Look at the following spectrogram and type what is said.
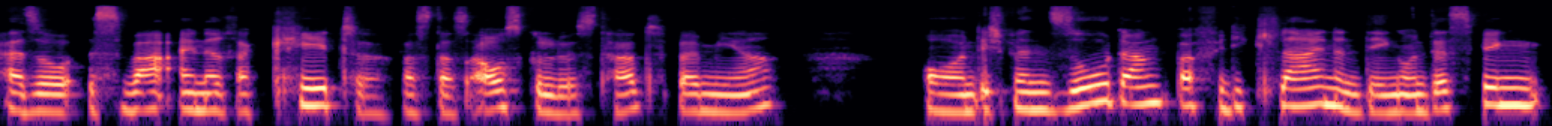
also es war eine Rakete, was das ausgelöst hat bei mir. Und ich bin so dankbar für die kleinen Dinge. Und deswegen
